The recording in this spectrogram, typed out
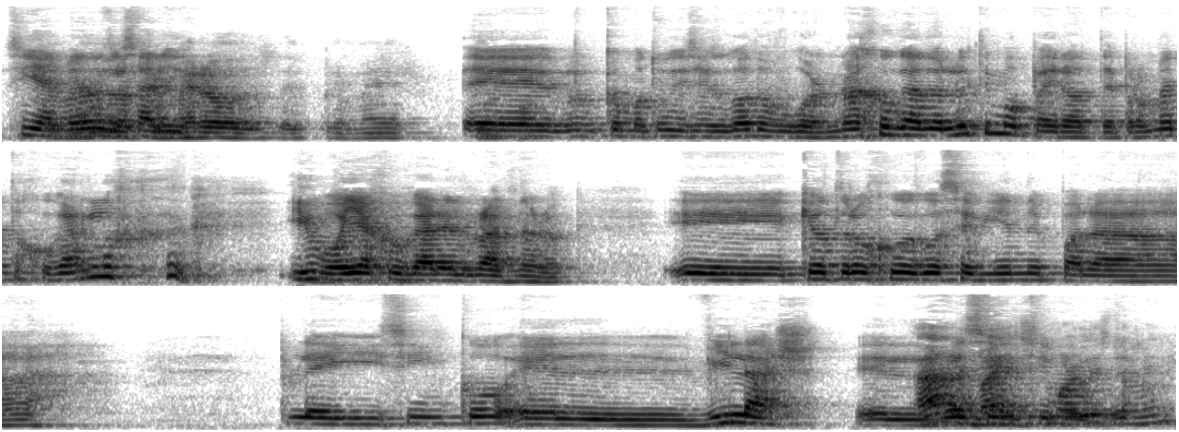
Sí, al menos de salida. del primer. Eh, como tú dices, God of War. No he jugado el último, pero te prometo jugarlo. y voy a jugar el Ragnarok. Eh, ¿Qué otro juego se viene para Play 5? El Village. El Ah, Resident Miles Evil. Morales también.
